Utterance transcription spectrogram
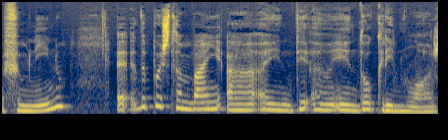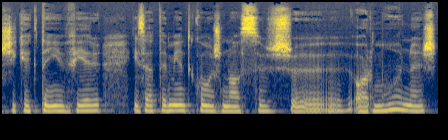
feminino. Eh, depois também há a endocrinológica, que tem a ver exatamente com as nossas uh, hormonas,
